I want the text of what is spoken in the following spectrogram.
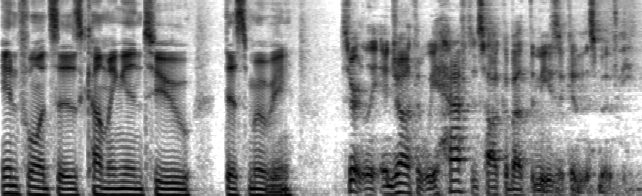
influences coming into this movie. Certainly. And Jonathan, we have to talk about the music in this movie.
